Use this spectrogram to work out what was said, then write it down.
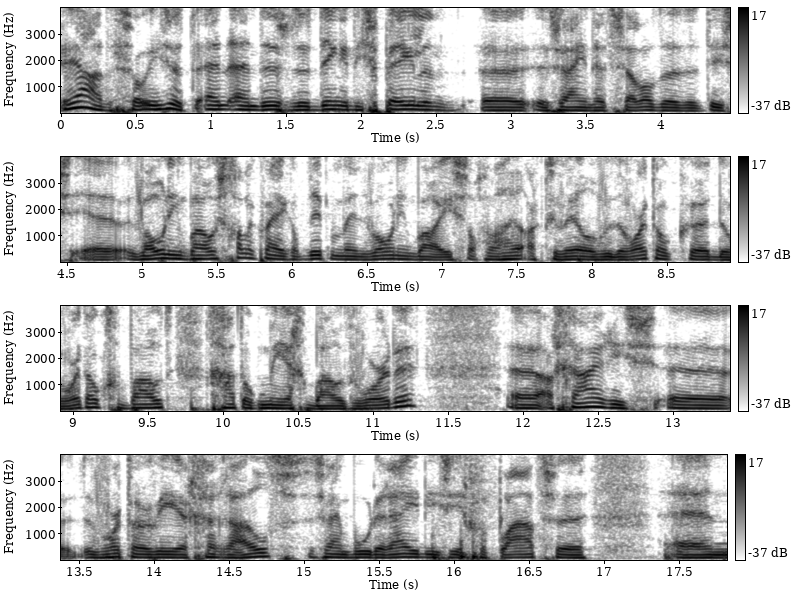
Ja, dus zo is het. En, en dus de dingen die spelen eh, zijn hetzelfde. Het is eh, woningbouw. Schalkwijk op dit moment woningbouw is toch wel heel actueel. Er wordt ook, eh, er wordt ook gebouwd. Gaat ook meer gebouwd worden. Agrarisch wordt er weer geruild. Er zijn boerderijen die zich verplaatsen. En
